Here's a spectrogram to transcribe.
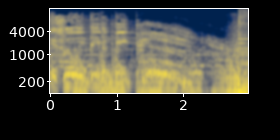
It's Louis B. the Beat.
